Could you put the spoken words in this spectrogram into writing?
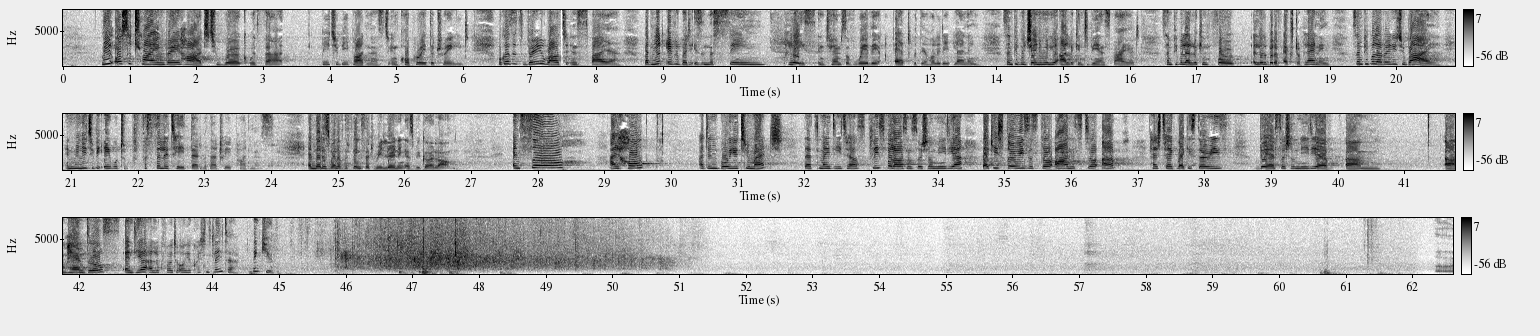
We're also trying very hard to work with uh, B2B partners to incorporate the trade because it's very well to inspire, but not everybody is in the same place in terms of where they're at with their holiday planning. Some people genuinely are looking to be inspired. Some people are looking for a little bit of extra planning. Some people are ready to buy, and we need to be able to facilitate that with our trade partners. And that is one of the things that we're learning as we go along. And so I hope I didn't bore you too much. That's my details. Please follow us on social media. Bakkie Stories is still on, it's still up. Hashtag Bakkie Stories. Their social media um, um, handles. And yeah, I look forward to all your questions later. Thank you.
